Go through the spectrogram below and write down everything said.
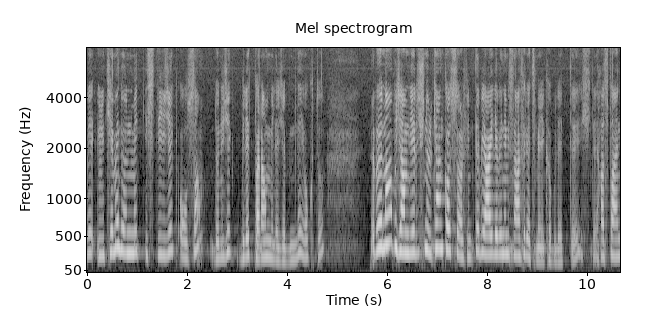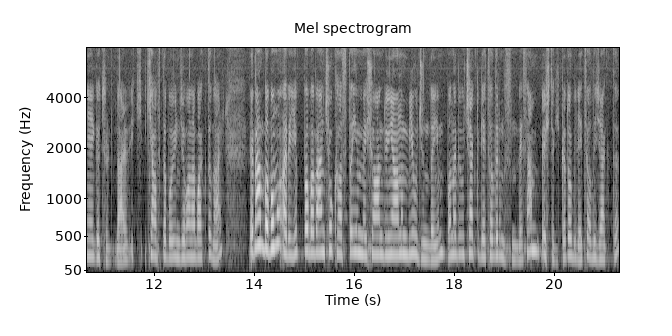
Ve ülkeme dönmek isteyecek olsam dönecek bilet param bile cebimde yoktu. Ve böyle ne yapacağım diye düşünürken Couchsurfing'de bir aile beni misafir etmeyi kabul etti. İşte hastaneye götürdüler. İki, iki hafta boyunca bana baktılar. Ve ben babamı arayıp baba ben çok hastayım ve şu an dünyanın bir ucundayım. Bana bir uçak bileti alır mısın desem 5 dakikada o bileti alacaktı.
